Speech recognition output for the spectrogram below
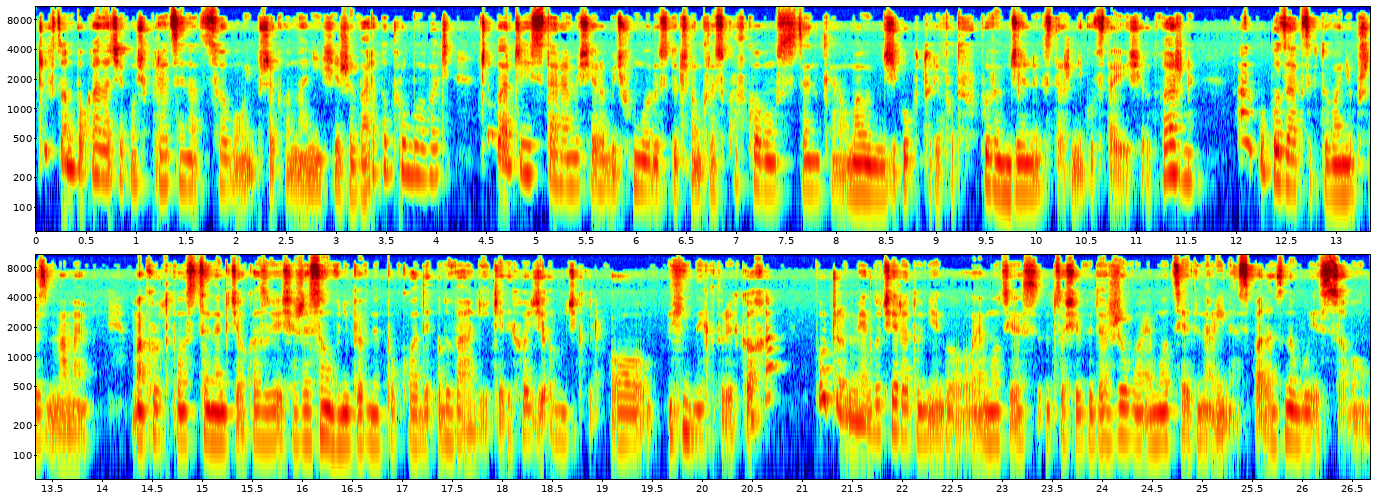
Czy chcą pokazać jakąś pracę nad sobą i przekonanie się, że warto próbować? Czy bardziej staramy się robić humorystyczną, kreskówkową scenkę o małym dziku, który pod wpływem dzielnych strażników staje się odważny, albo po zaakceptowaniu przez mamę ma krótką scenę, gdzie okazuje się, że są w nim pewne pokłady odwagi, kiedy chodzi o ludzi, który, o innych, których kocha. Po czym, jak dociera do niego emocje, co się wydarzyło, emocja, adrenalina spada, znowu jest sobą.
